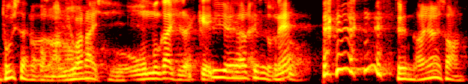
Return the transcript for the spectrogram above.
どうしたらいいのかも言わないし、大昔だけ？しいや、やってると人ね。で、何々さんっ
